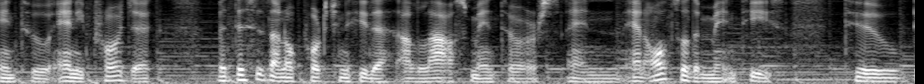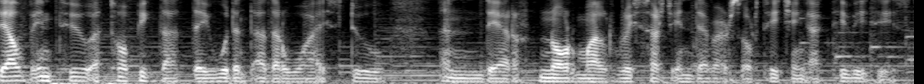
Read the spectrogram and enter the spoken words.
into any project, but this is an opportunity that allows mentors and, and also the mentees to delve into a topic that they wouldn't otherwise do in their normal research endeavors or teaching activities.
